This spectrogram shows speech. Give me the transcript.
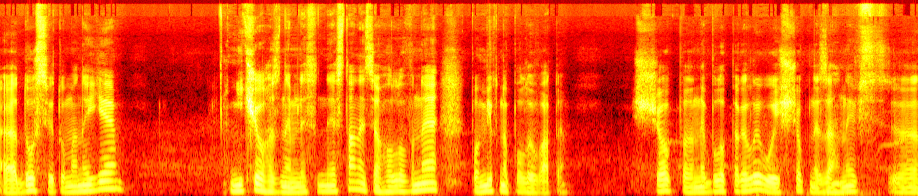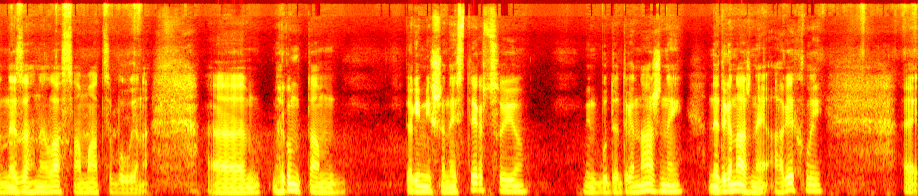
Е, Досвід у мене є. Нічого з ним не, не станеться. Головне помірно поливати. Щоб не було переливу і щоб не, загнив, е, не загнила сама цибулина. Е, Ґрунт там перемішаний з тирсою, він буде дренажний, не дренажний, а рихлий. Е,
